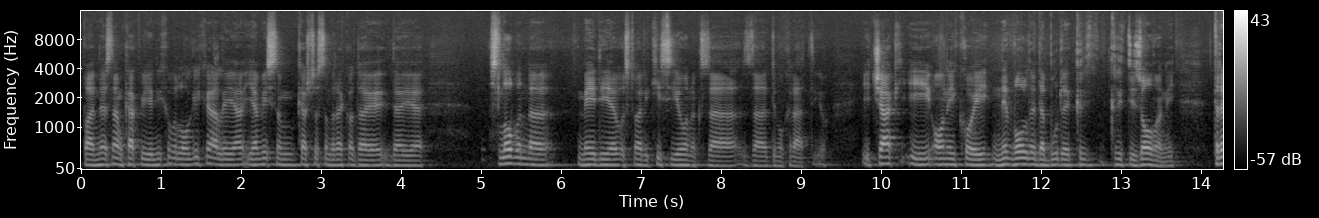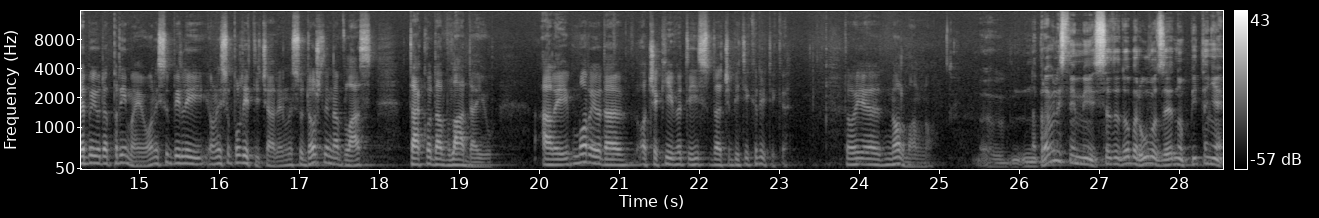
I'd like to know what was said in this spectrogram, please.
Pa ne znam kakva je njihova logika, ali ja, ja mislim, kao što sam rekao, da je, da je slobodna medija u stvari kisionak za, za demokratiju. I čak i oni koji ne vole da bude kritizovani, trebaju da primaju. Oni su bili, oni su političari, oni su došli na vlast tako da vladaju. Ali moraju da očekivati isto da će biti kritike. To je normalno. Napravili ste mi sada dobar uvod za jedno pitanje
